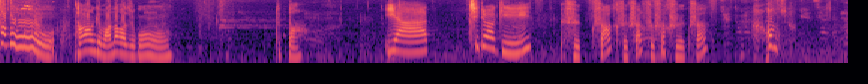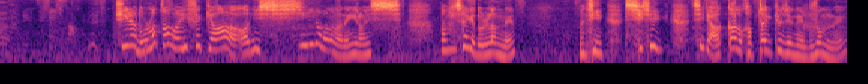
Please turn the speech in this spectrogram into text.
하도 당한 게 많아가지고 됐다. 이야 치료하기 슥싹 슥싹 슥싹 슥싹. 깜 쥐래 놀랐잖아 이 새끼야. 아니 씨가 반응하네 이런 씨. 깜짝이야 놀랐네. 아니 실이 실이 아까도 갑자기 켜지네 무섭네.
